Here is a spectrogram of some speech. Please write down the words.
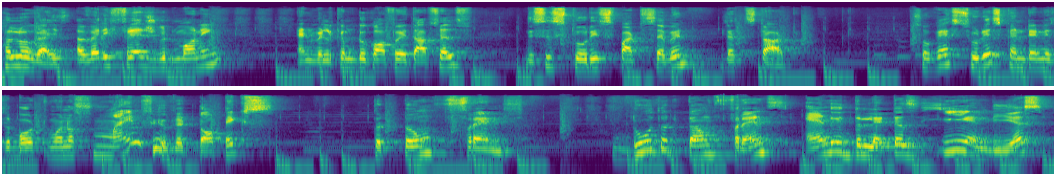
Hello, guys, a very fresh good morning and welcome to Coffee with Ourselves. This is Stories Part 7. Let's start. So, guys, today's content is about one of my favorite topics the term friends. Do the term friends end with the letters E and S,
